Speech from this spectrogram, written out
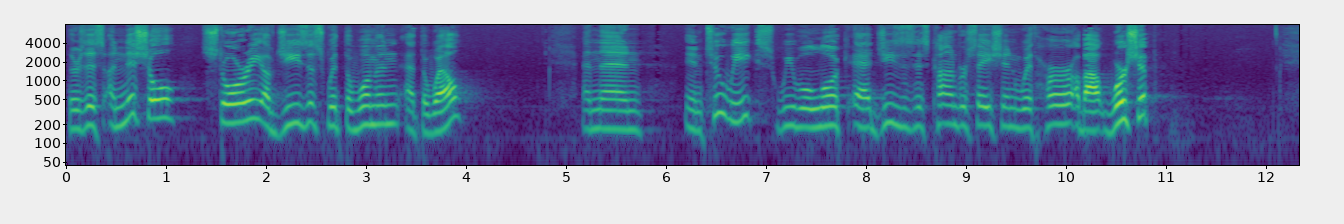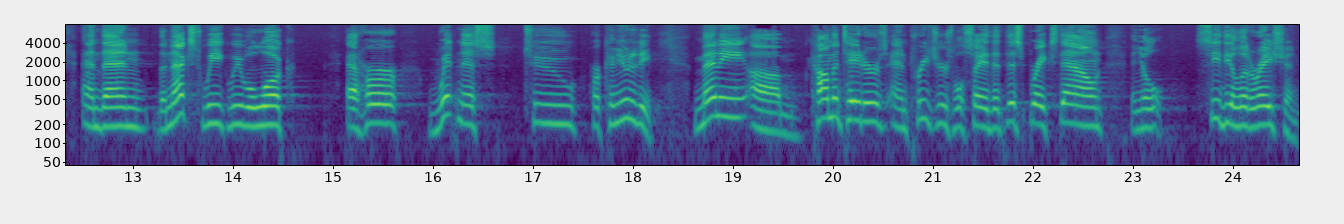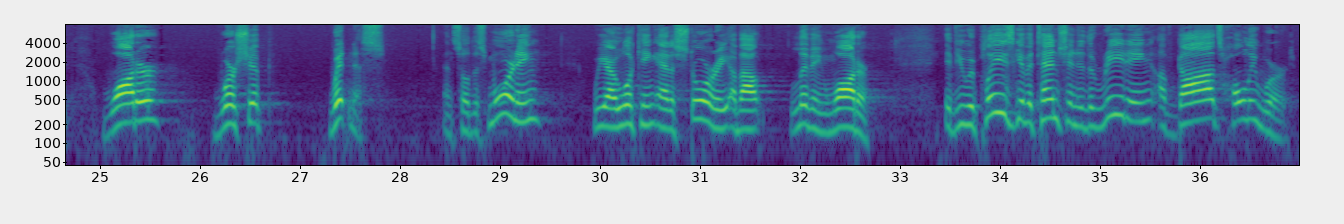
There's this initial story of Jesus with the woman at the well. And then in two weeks, we will look at Jesus' conversation with her about worship. And then the next week, we will look at her witness to her community. Many um, commentators and preachers will say that this breaks down, and you'll see the alliteration water, worship, witness. And so this morning, we are looking at a story about living water. If you would please give attention to the reading of God's holy word.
